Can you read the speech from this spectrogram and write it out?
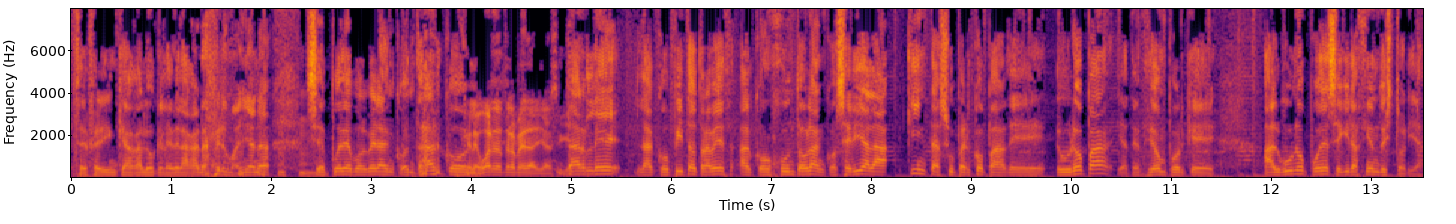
Zeferin que haga lo que le dé la gana, pero mañana se puede volver a encontrar con Que le guarde otra medalla. darle la copita otra vez al conjunto blanco. Sería la quinta Supercopa de Europa y atención porque alguno puede seguir haciendo historia.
